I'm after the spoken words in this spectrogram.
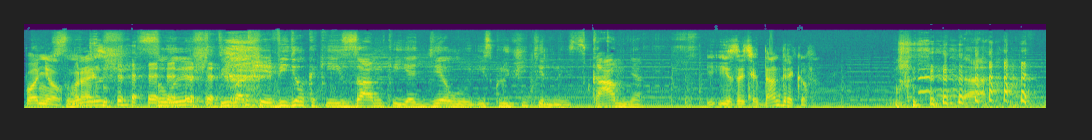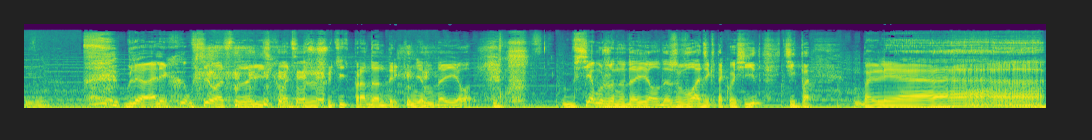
Понял, мразь? Слышь, слышь, ты вообще видел, какие замки я делаю исключительно из камня? И- Из этих дандриков? Да. из них. Бля, Олег, все, остановись, хватит уже шутить про дандрики, мне надоело. Всем уже надоело, даже Владик такой сидит, типа, бля.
